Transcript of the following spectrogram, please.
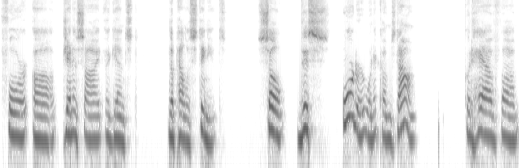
for uh, genocide against the Palestinians. So, this order, when it comes down, could have um,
